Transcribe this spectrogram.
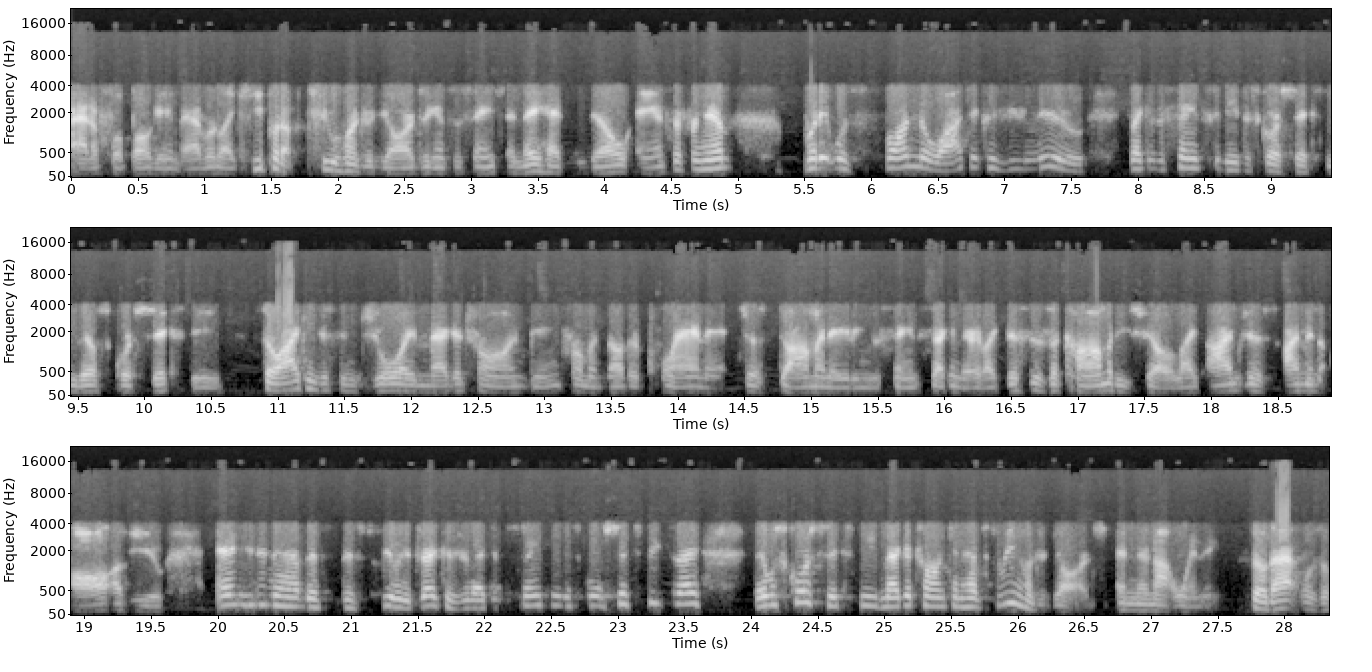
at a football game ever. Like he put up 200 yards against the Saints, and they had no answer for him. But it was fun to watch it because you knew, like if the Saints need to score 60, they'll score 60 so I can just enjoy Megatron being from another planet, just dominating the Saints secondary. Like this is a comedy show. Like I'm just I'm in awe of you. And you didn't have this this feeling of dread because you're like, if the Saints need to score sixty today, they will score sixty. Megatron can have three hundred yards, and they're not winning. So that was a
